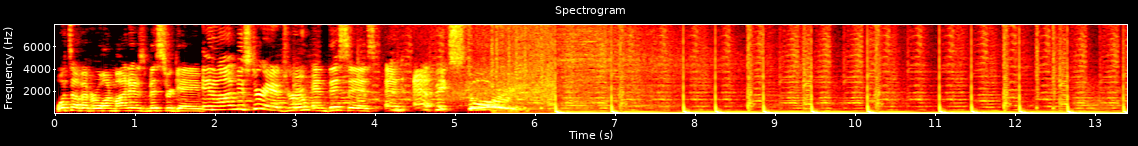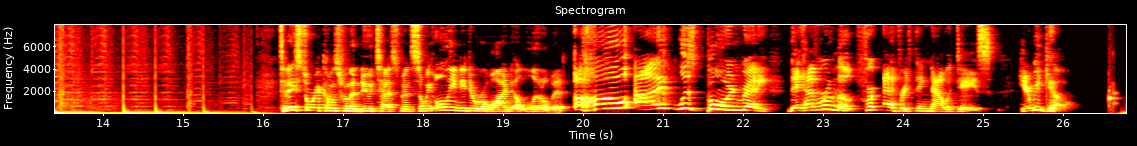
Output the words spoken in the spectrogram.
What's up, everyone? My name is Mr. Gabe, And I'm Mr. Andrew. and this is an, epic story. Today's story comes from the New Testament, so we only need to rewind a little bit. Oh, I was born ready. They have a remote for everything nowadays. Here we go.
